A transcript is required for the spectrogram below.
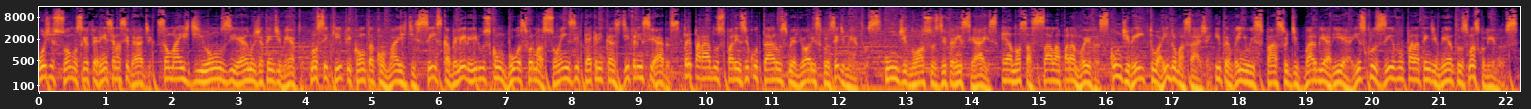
Hoje somos referência na cidade. São mais de 11 anos de atendimento. Nossa equipe conta com mais de seis cabeleireiros com boas formações e técnicas diferenciadas, preparados para executar os melhores procedimentos. Um de nossos diferenciais é a nossa sala para noivas, com direito a hidromassagem massagem e também o espaço de barbearia exclusivo para atendimentos masculinos.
